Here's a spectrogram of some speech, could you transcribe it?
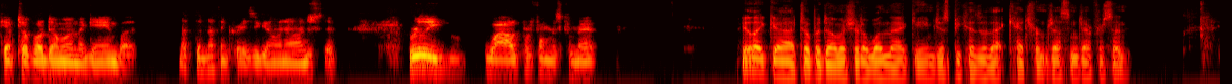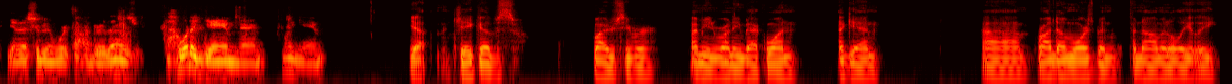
kept Topo Domo in the game, but nothing, nothing crazy going on. Just a really wild performance Kmet. I feel like uh, Topo Domo should have won that game just because of that catch from Justin Jefferson. Yeah, that should have been worth a hundred. That was what a game, man. What a game. Yeah, Jacobs, wide receiver. I mean, running back one again. Um, Rondale Moore's been phenomenal lately.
